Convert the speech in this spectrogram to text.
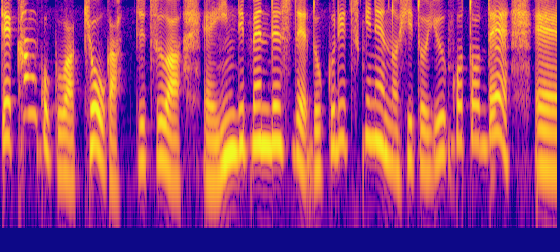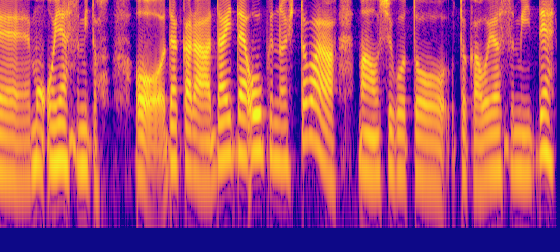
で韓国は今日が実は、えーインディペンデンスデー独立記念の日ということで、えーもうお休みと。おだから大体多くの人は、まあ、お仕事とかお休みで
